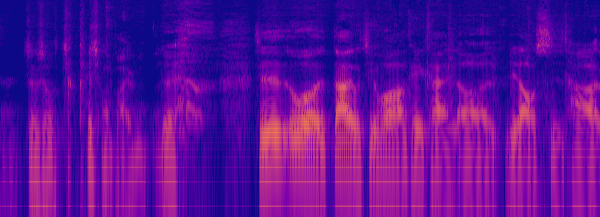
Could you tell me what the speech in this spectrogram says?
哎，这是开场白嘛，对。其实，如果大家有机会的话，可以看呃李老师他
